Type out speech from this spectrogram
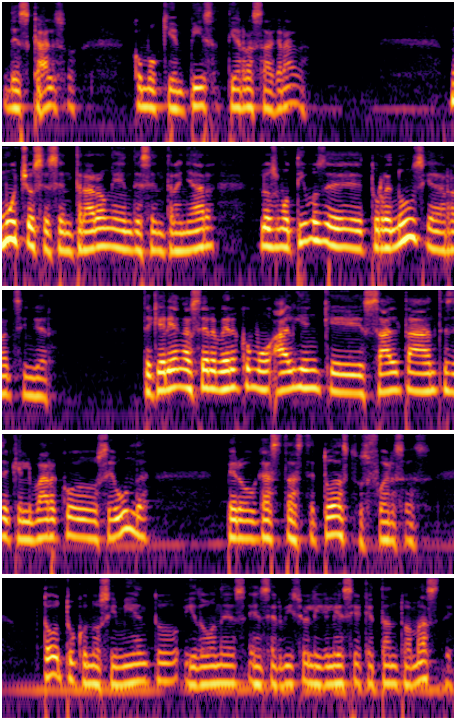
descalzo, como quien pisa tierra sagrada. Muchos se centraron en desentrañar los motivos de tu renuncia, Ratzinger. Te querían hacer ver como alguien que salta antes de que el barco se hunda, pero gastaste todas tus fuerzas, todo tu conocimiento y dones en servicio a la iglesia que tanto amaste,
